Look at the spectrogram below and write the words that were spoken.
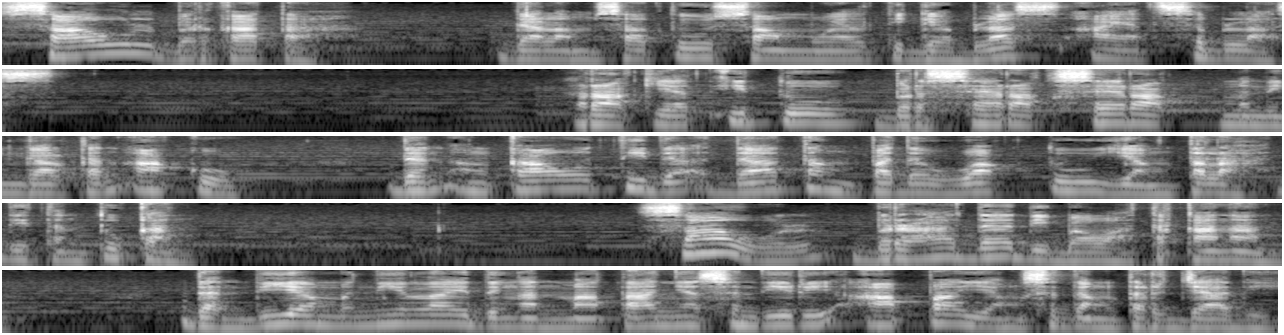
Saul berkata dalam 1 Samuel 13 ayat 11, Rakyat itu berserak-serak meninggalkan aku, dan engkau tidak datang pada waktu yang telah ditentukan. Saul berada di bawah tekanan, dan dia menilai dengan matanya sendiri apa yang sedang terjadi.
